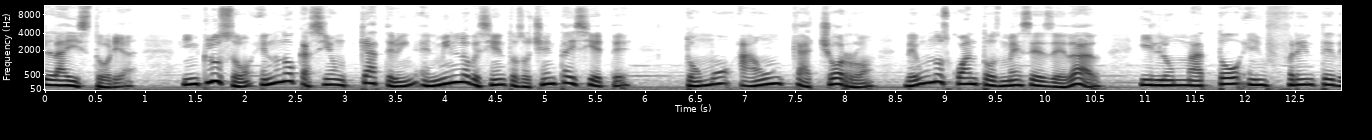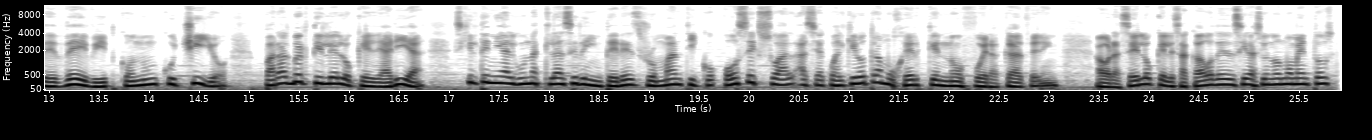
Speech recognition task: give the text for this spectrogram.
la historia. Incluso en una ocasión Catherine en 1987 tomó a un cachorro de unos cuantos meses de edad y lo mató enfrente de David con un cuchillo para advertirle lo que le haría si él tenía alguna clase de interés romántico o sexual hacia cualquier otra mujer que no fuera Catherine. Ahora sé lo que les acabo de decir hace unos momentos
